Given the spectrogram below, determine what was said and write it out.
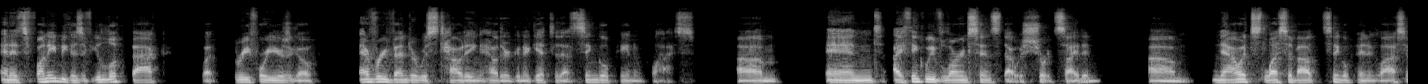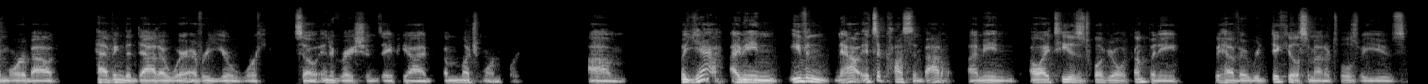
and it's funny because if you look back, what, three, four years ago, every vendor was touting how they're going to get to that single pane of glass. Um, and I think we've learned since that was short sighted. Um, now it's less about single pane of glass and more about having the data wherever you're working. So integrations, API become much more important. Um, but yeah, I mean, even now it's a constant battle. I mean, OIT is a 12 year old company. We have a ridiculous amount of tools we use,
